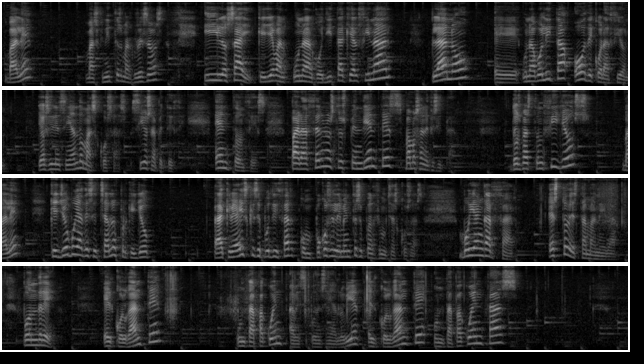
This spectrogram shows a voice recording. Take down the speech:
¿vale? Más finitos, más gruesos. Y los hay que llevan una argollita aquí al final, plano, eh, una bolita o decoración. Ya os iré enseñando más cosas, si os apetece. Entonces, para hacer nuestros pendientes vamos a necesitar dos bastoncillos, ¿vale? Que yo voy a desecharlos porque yo, para que veáis que se puede utilizar con pocos elementos, se pueden hacer muchas cosas. Voy a engarzar esto de esta manera. Pondré el colgante, un tapacuentas, a ver si puedo enseñarlo bien, el colgante, un tapacuentas,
